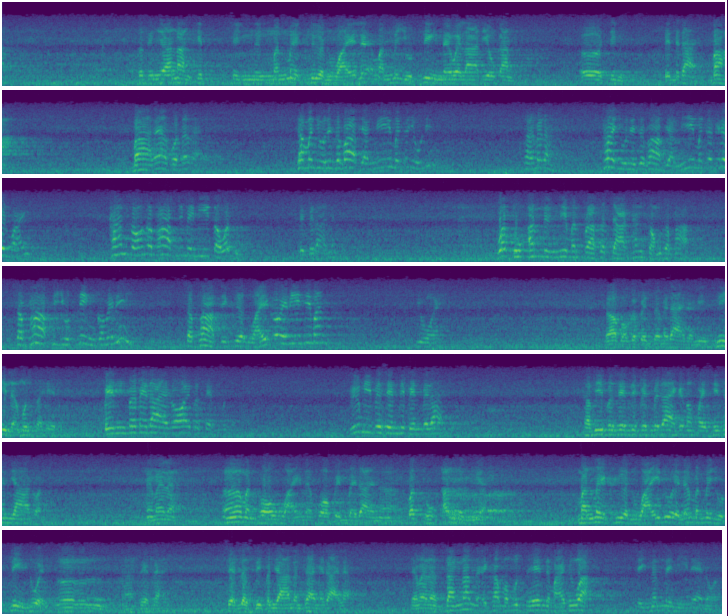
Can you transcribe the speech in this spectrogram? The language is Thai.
ปฏิญญานั่งคิดสิ่งหนึ่งมันไม่เคลื่อนไหว และมันไม่หยุดนิ่งในเวลาเดียวกัน เออจริงเป็นไปได้ บ้า บ้าแล้วคนนั้นแหละถ้ามันอยู่ในสภาพอย่างนี้มันก็อยู่นิ่งใช่ไหมล่ะ ถ้าอยู่ในสภาพอย่างนี้มันก็เคลื่อนไหวทั้งสองสภาพนี้ไม่มีต่อวัตถุ เป็นไปได้ไหมวัตถุอันหนึ่งนี่มันปราศจากทั้งสองสภาพ สภาพที่หยุดนิ่งก็ไม่มีสภาพที่เคลื่อนไหวก็ไม่มีที่มัน อยู่ไงเราบอกก็เป็นไปไม่ได้แต่นี้ นี่แหละ mustahil เป็นไปไม่ได้ร้อยเปอร์เซ็นต์ หรือมีเปอร์เซ็นต์ที่เป็นไปได้ ถ้ามีเปอร์เซ็นต์ที่เป็นไปได้ ก็ต้องไปสินธัญญาก่อนใช่ไหมล่ะเออ มันพอไหวนะพอเป็นไปได้นะวัตถุอันหนึ่งเนี่ย มันไม่เคลื่อนไหวด้วยแล้วมันไม่หยุดนิ่งด้วย เออเออเสร็จแล้วเสร็จแล้วสติปัญญานั้นใช่ไม่ได้แล้วใช่ไหมล่ะดังนั้นไอ้คำว่ามุสเทนเนี่ยหมายถึงว่า สิ่งนั้นไม่มีแน่นอน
